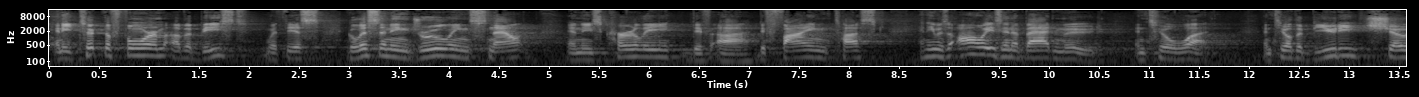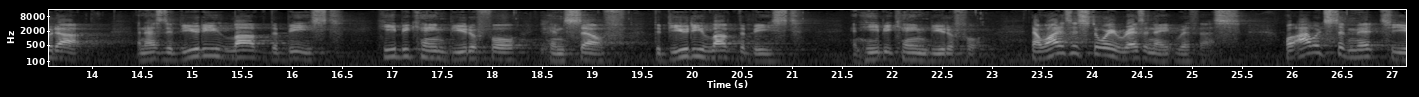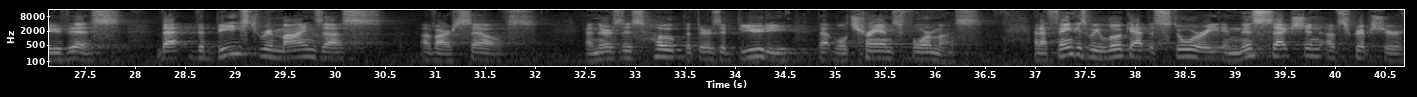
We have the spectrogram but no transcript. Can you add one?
And he took the form of a beast with this glistening, drooling snout and these curly, def- uh, defying tusks. And he was always in a bad mood until what? Until the beauty showed up. And as the beauty loved the beast, he became beautiful himself. The beauty loved the beast, and he became beautiful. Now, why does this story resonate with us? Well, I would submit to you this that the beast reminds us of ourselves. And there's this hope that there's a beauty that will transform us. And I think as we look at the story in this section of Scripture,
